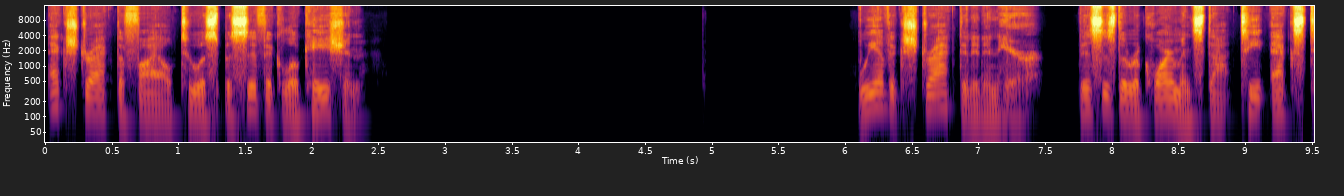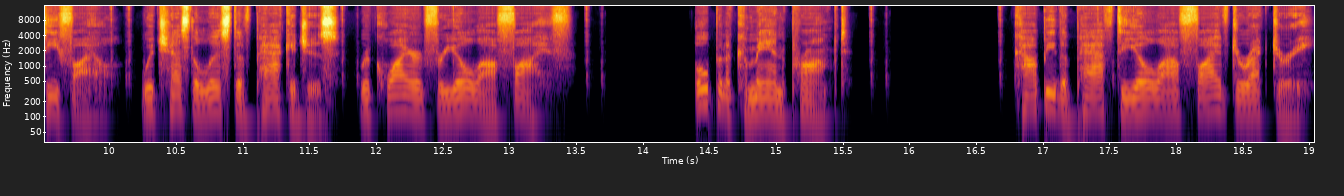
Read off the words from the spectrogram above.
Extract the file to a specific location. We have extracted it in here. This is the requirements.txt file, which has the list of packages required for YOLO 5. Open a command prompt. Copy the path to YOLO 5 directory.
